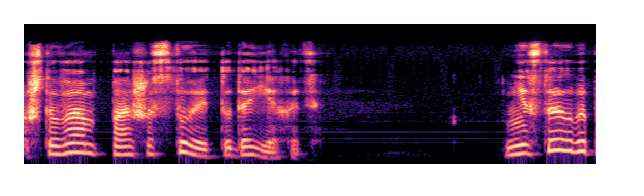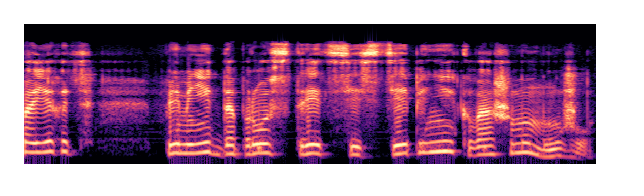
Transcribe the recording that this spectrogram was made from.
что вам, Паша, стоит туда ехать. «Мне стоило бы поехать применить допрос третьей степени к вашему мужу.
